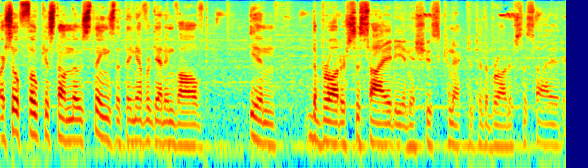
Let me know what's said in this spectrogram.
are so focused on those things that they never get involved in the broader society and issues connected to the broader society.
